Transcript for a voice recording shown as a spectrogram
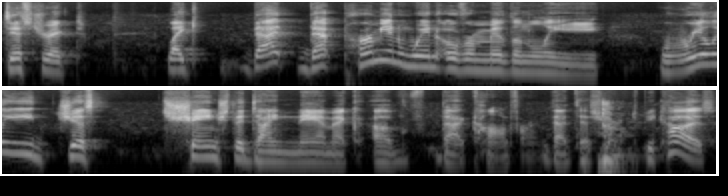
district like that that Permian win over Midland Lee really just changed the dynamic of that conference that district. Because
